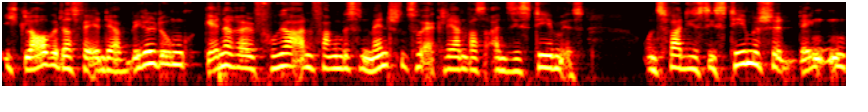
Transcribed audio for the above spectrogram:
Ich glaube, dass wir in der Bildung generell früher anfangen müssen, Menschen zu erklären, was ein System ist. Und zwar dieses systemische Denken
